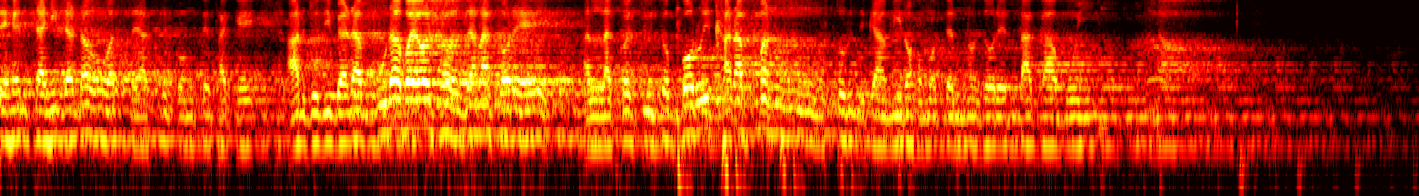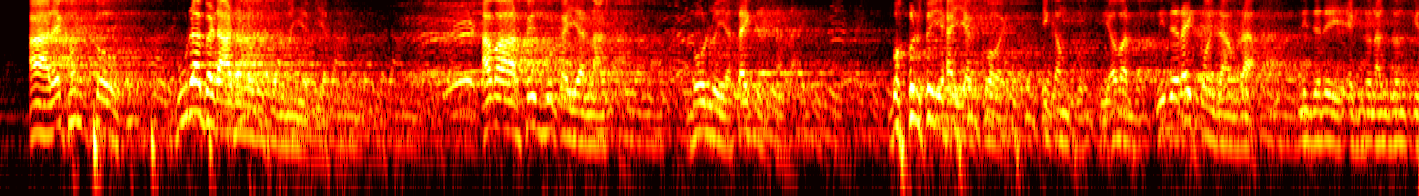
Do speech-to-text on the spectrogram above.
দেহের চাহিদাটাও আস্তে আস্তে কমতে থাকে। আর যদি বেড়া বুড়া বয়স জানা করে, আল্লাহ কয়, তুই তো বড়ই খারাপ মানুষ, তোর দিকে আমি রহমতের নজরে তাকাবই না। আর এখন তো বুড়া বেড়া আঠারো বছর মাইয়া বিয়া। আবার ফেসবুক আইয়া নাচ বউ লইয়া সাইকেল চালায়। বউ লইয়া আইয়া কয়। এই কাম করছি। আবার নিজেরাই কয় যে আমরা নিজেরাই একজন একজনকে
